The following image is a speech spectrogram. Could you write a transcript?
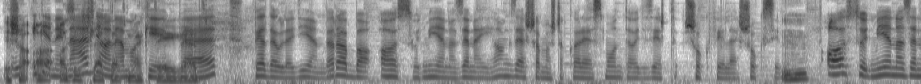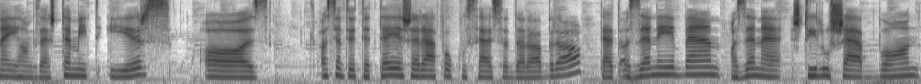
És a, Igen, az én árnyalnám a képet, téged. például egy ilyen darabba, az, hogy milyen a zenei hangzása, most a ezt mondta, hogy azért sokféle, sokszínű. Uh-huh. Az, hogy milyen a zenei hangzás, te mit írsz, az azt jelenti, hogy te teljesen ráfókuszálsz a darabra, tehát a zenében, a zene stílusában,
